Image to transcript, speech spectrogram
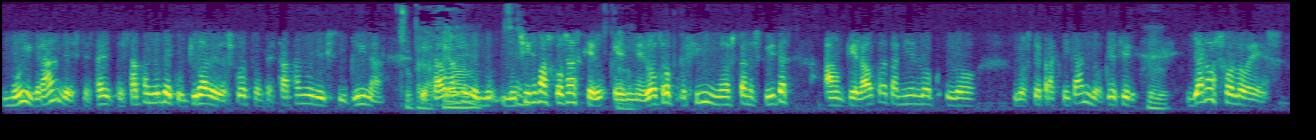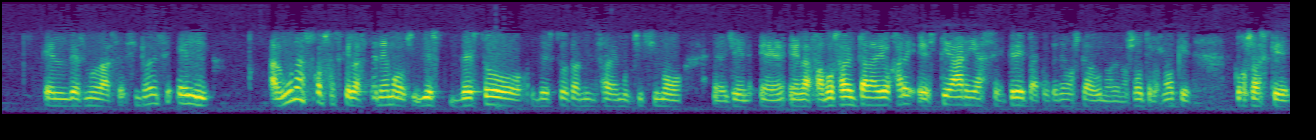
muy grandes. Te está, te está hablando de cultura del esfuerzo, te está hablando de disciplina, te está hablando de mu- Sí. muchísimas cosas que Claro. en el otro perfil no están escritas, aunque la otra también lo, lo, lo esté practicando. Es decir, Mm. ya no solo es el desnudarse, sino es el algunas cosas que las tenemos y es- de esto de esto también sabe muchísimo eh, Jane, eh, en la famosa ventana de O'Hare este área secreta que tenemos cada uno de nosotros no que cosas que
